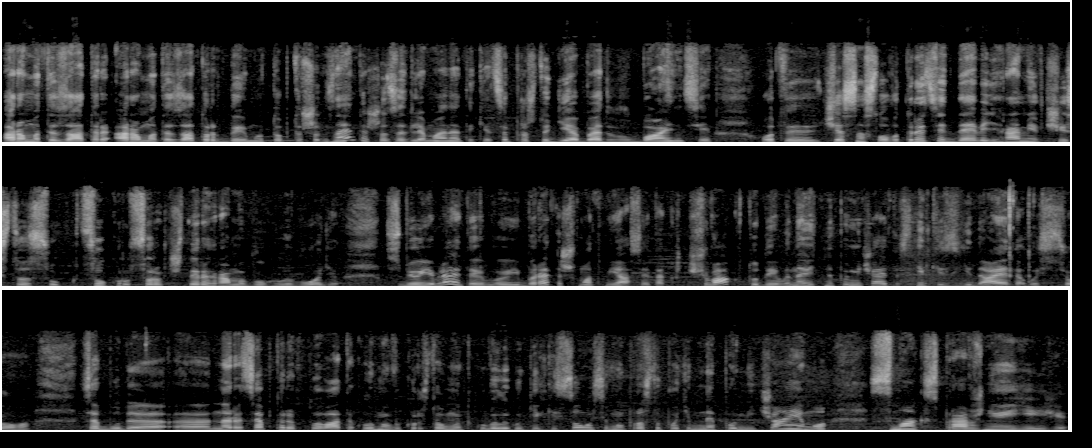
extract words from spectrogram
ароматизатори, ароматизатор диму. Тобто, що знаєте, що це для мене таке? Це просто діабет в банці. От е, чесне слово, 39 грамів чистого цукру, 44 грами вуглеводів. Собі уявляєте, ви берете шмат м'яса і так чвак туди, ви навіть не помічаєте, скільки з'їдаєте ось цього. Це буде е, на рецептори впливати. Коли ми використовуємо таку велику кількість соусів, ми просто потім не помічаємо смак справжньої їжі.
